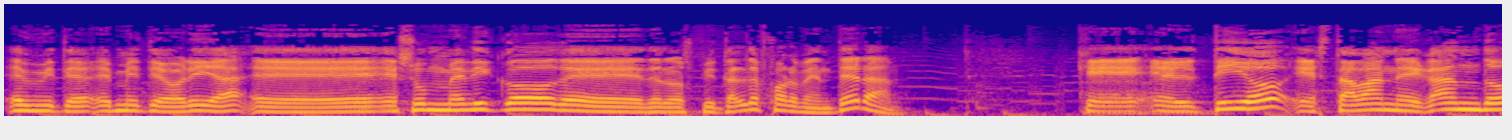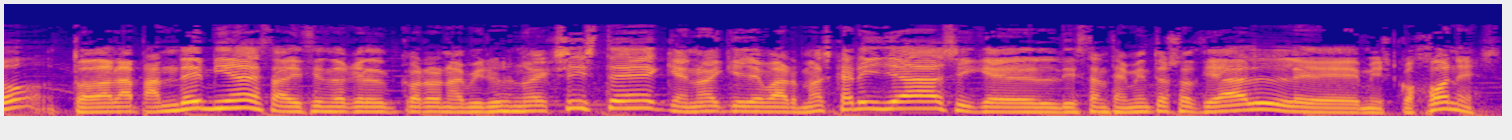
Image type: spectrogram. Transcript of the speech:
en mi, te- en mi teoría, eh, es un médico de- del hospital de Formentera. Que el tío estaba negando toda la pandemia, estaba diciendo que el coronavirus no existe, que no hay que llevar mascarillas y que el distanciamiento social, eh, mis cojones.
